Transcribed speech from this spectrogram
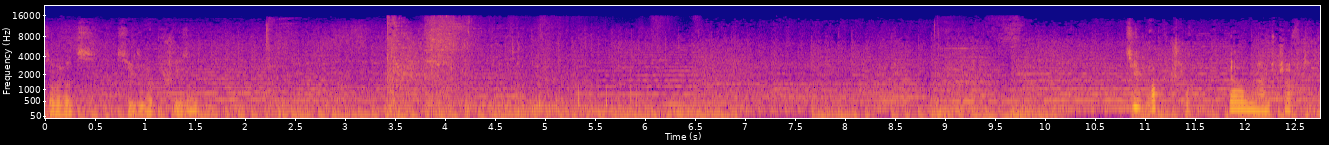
Sollen wir jetzt Siegel abschließen? Ziel abgeschlossen. Ja, wir haben es geschafft.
